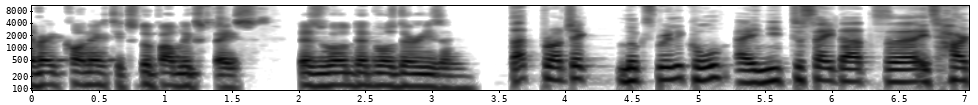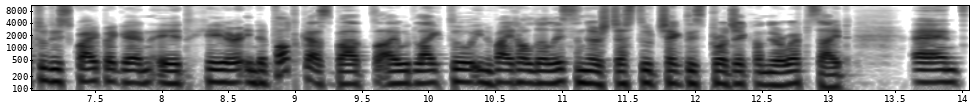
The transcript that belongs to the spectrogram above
and very connected to the public space that's what that was the reason that project looks really cool. I need to say that uh, it's hard to describe again it here in the podcast, but I would like to invite all the listeners just to check this project on your website. And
